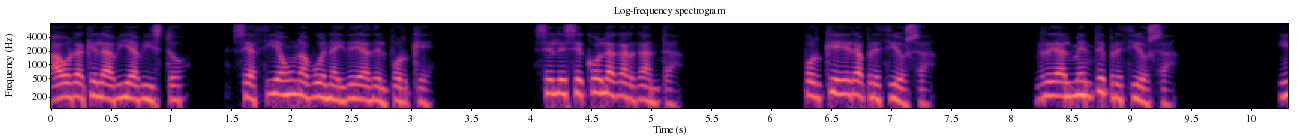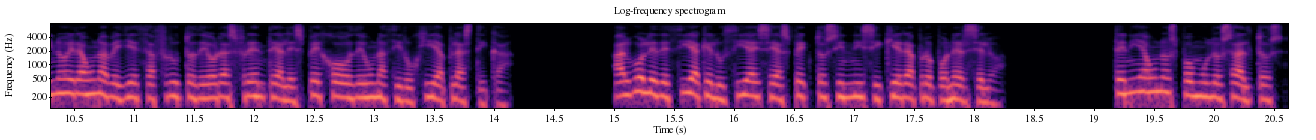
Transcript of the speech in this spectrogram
ahora que la había visto, se hacía una buena idea del por qué. Se le secó la garganta. ¿Por qué era preciosa? Realmente preciosa. Y no era una belleza fruto de horas frente al espejo o de una cirugía plástica. Algo le decía que lucía ese aspecto sin ni siquiera proponérselo. Tenía unos pómulos altos,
